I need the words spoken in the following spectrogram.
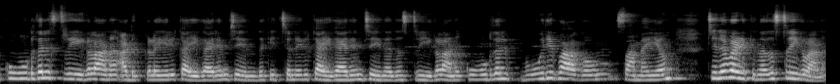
കൂടുതൽ സ്ത്രീകളാണ് അടുക്കളയിൽ കൈകാര്യം ചെയ്യുന്നത് കിച്ചണിൽ കൈകാര്യം ചെയ്യുന്നത് സ്ത്രീകളാണ്. കൂടുതൽ ഭൂരിഭാഗവും സമയം ചിലവഴിക്കുന്നത് സ്ത്രീകളാണ്.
